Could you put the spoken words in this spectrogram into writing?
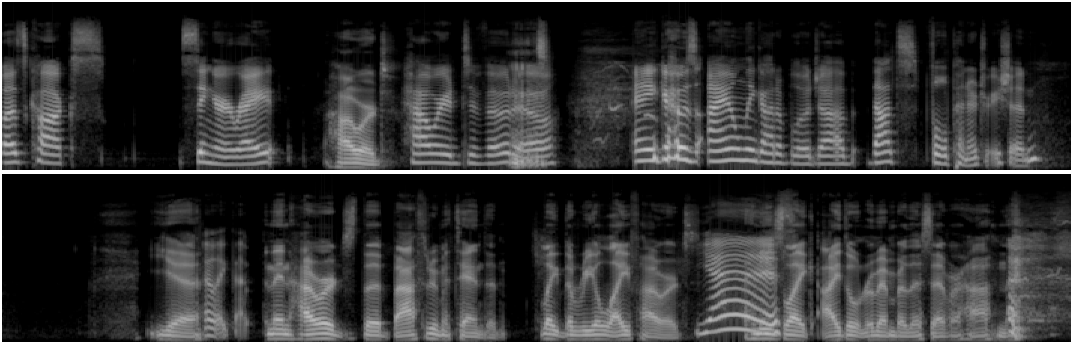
Buzzcocks singer, right? Howard. Howard Devoto. and he goes, I only got a blowjob. That's full penetration. Yeah, I like that. and then Howard's the bathroom attendant, like the real life Howard. Yes. And he's like, I don't remember this ever happening.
